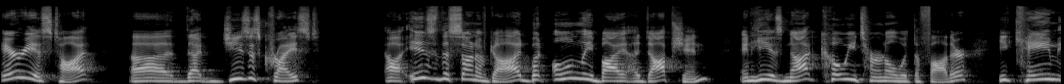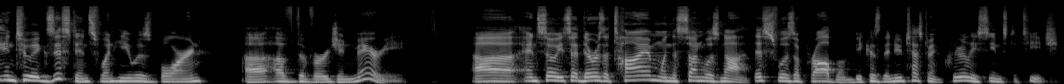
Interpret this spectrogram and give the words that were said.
Arius taught uh, that Jesus Christ uh, is the Son of God, but only by adoption and he is not co eternal with the Father. He came into existence when he was born uh, of the Virgin Mary. Uh, and so he said there was a time when the Son was not. This was a problem because the New Testament clearly seems to teach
